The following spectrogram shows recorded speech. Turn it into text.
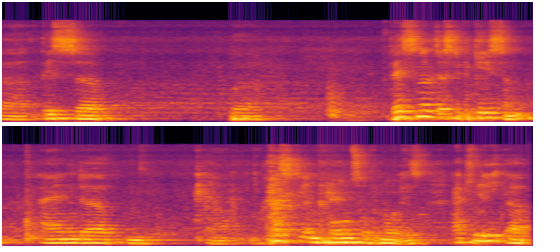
uh, this uh, uh, rational justification and uh, mm, uh, forms of knowledge, actually uh,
